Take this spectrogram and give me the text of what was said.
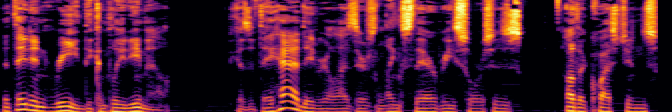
that they didn't read the complete email. Because if they had, they'd realize there's links there, resources, other questions,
